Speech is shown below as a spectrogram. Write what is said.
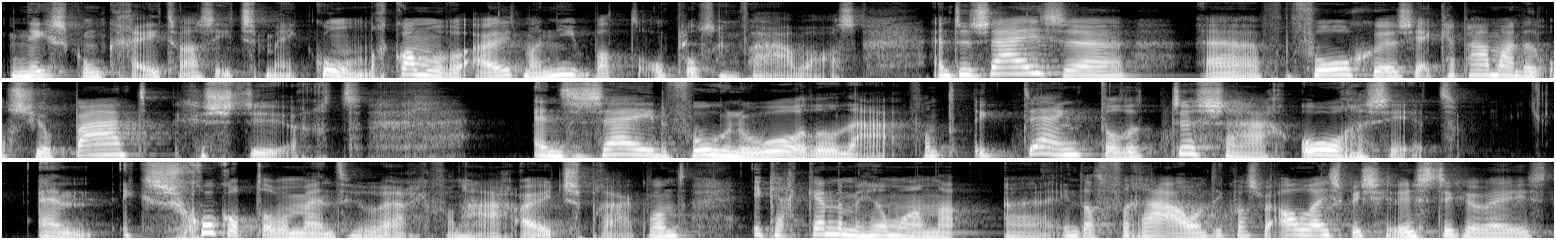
Niks concreet waar ze iets mee kon. Er kwam er wel uit, maar niet wat de oplossing voor haar was. En toen zei ze uh, vervolgens, ja, ik heb haar maar de osteopaat gestuurd. En ze zei de volgende woorden daarna. Want ik denk dat het tussen haar oren zit. En ik schrok op dat moment heel erg van haar uitspraak. Want ik herkende me helemaal uh, in dat verhaal. Want ik was bij allerlei specialisten geweest.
